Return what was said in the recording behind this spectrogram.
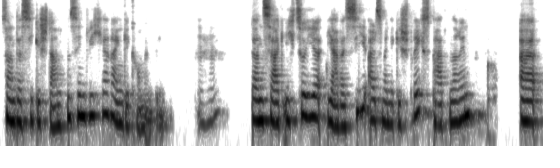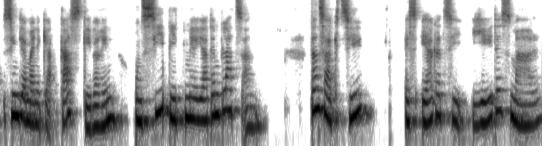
sondern dass Sie gestanden sind, wie ich hereingekommen bin. Mhm. Dann sage ich zu ihr, ja, aber Sie als meine Gesprächspartnerin äh, sind ja meine Gastgeberin und Sie bieten mir ja den Platz an. Dann sagt sie, es ärgert sie jedes Mal,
